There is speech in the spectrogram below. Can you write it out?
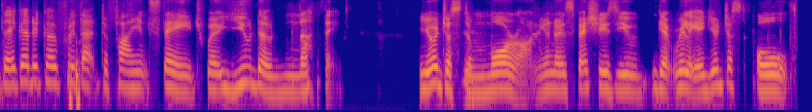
they're going to go through that defiant stage where you know nothing you're just a moron you know especially as you get really you're just old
